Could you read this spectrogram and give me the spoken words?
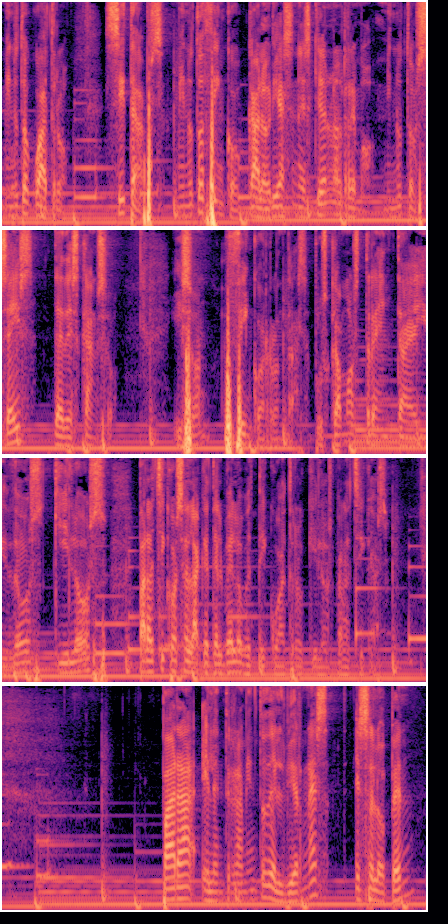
Minuto 4, Sit-Ups. Minuto 5, calorías en esquí en el remo. Minuto 6, de descanso. Y son 5 rondas. Buscamos 32 kilos para chicos en la Kettlebell o 24 kilos para chicas. Para el entrenamiento del viernes es el Open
